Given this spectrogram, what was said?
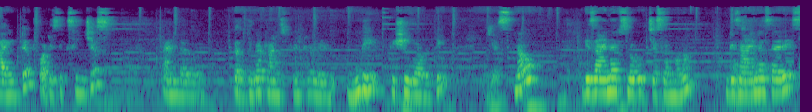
height forty six inches and పెద్దగా ట్రాన్స్పరెంట్గా లేదు. ఉంది టిష్యూ కాబట్టి. ఎస్ నౌ డిజైనర్స్లోకి వచ్చేసాం మనం. డిజైనర్ శారీస్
